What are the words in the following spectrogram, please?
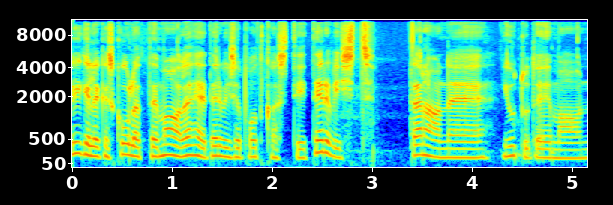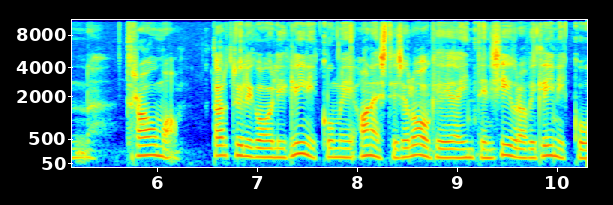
kõigile, kes kuulate Maalehe tervise podcasti, tervist! tänane jututeema on trauma. Tartu Ülikooli Kliinikumi anestesioloogia ja intensiivravikliiniku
